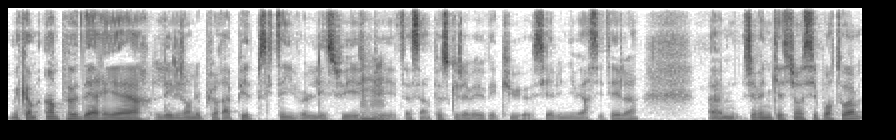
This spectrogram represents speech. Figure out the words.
mais comme un peu derrière les gens les plus rapides, parce qu'ils veulent les suivre. Mm ça, c'est un peu ce que j'avais vécu aussi à l'université. là. Euh, j'avais une question aussi pour toi.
